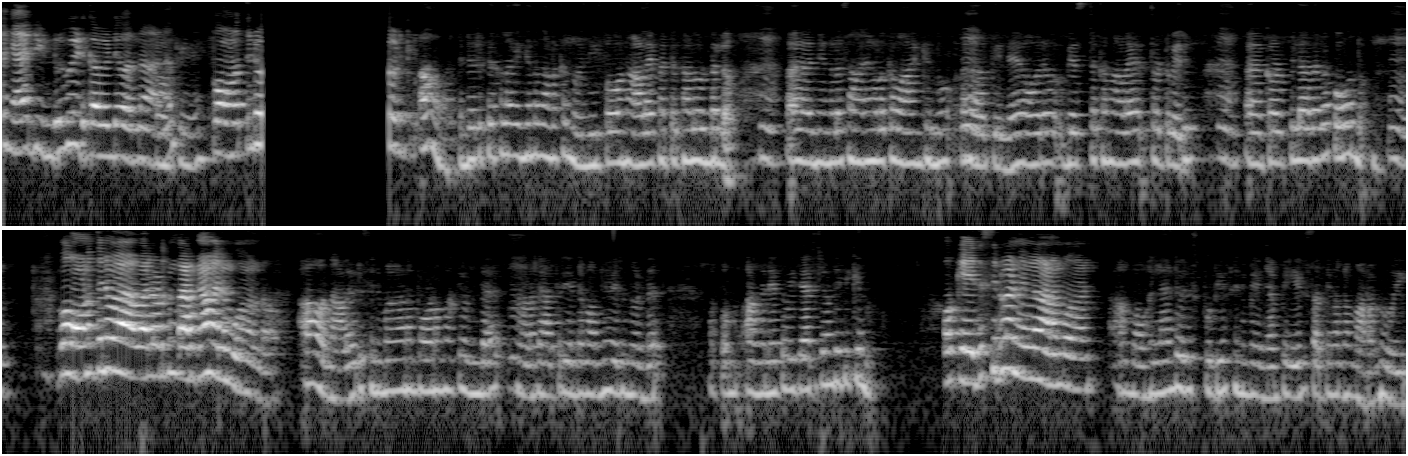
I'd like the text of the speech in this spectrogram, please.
ചേട്ടാ ഞാൻ ഒരു ഇന്റർവ്യൂ എടുക്കാൻ വേണ്ടി വന്നതാണ്. ഓണത്തിന്റെ ആ ഓണത്തിന്റെ ഒരുക്കങ്ങളൊക്കെ ഇങ്ങനെ നടക്കുന്നു. ഇനിയിപ്പോ നാളെ മറ്റന്നാളും ഉണ്ടല്ലോ. ഞങ്ങൾ ഞങ്ങൾ സാധനങ്ങളൊക്കെ വാങ്ങിക്കുന്നു. പിന്നെ ഓരോ ഗസ്റ്റ് ഒക്കെ നാളെ തൊട്ട് വരും. കുഴപ്പമില്ലാതൊക്കെ പോകുന്നു. അപ്പൊ ഓണത്തിന് വല്ലയിടത്തും കറങ്ങാൻ വല്ലതും പോകുന്നുണ്ടോ? ആ നാളെ ഒരു സിനിമ കാണാൻ പോകണം എന്നൊക്കെ ഉണ്ട് നാളെ രാത്രി എന്റെ മമ്മി വരുന്നുണ്ട്. അപ്പം അങ്ങനെയൊക്കെ വിചാരിച്ചുകൊണ്ടിരിക്കുന്നു ഓക്കെ ഏത് സിനിമ നിങ്ങൾ കാണാൻ പോകുന്നത്? ആ മോഹൻലാലിന്റെ ഒരു പുതിയ സിനിമയാണ്. ഞാൻ പേര് സത്യം പറഞ്ഞാൽ മറന്നുപോയി.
